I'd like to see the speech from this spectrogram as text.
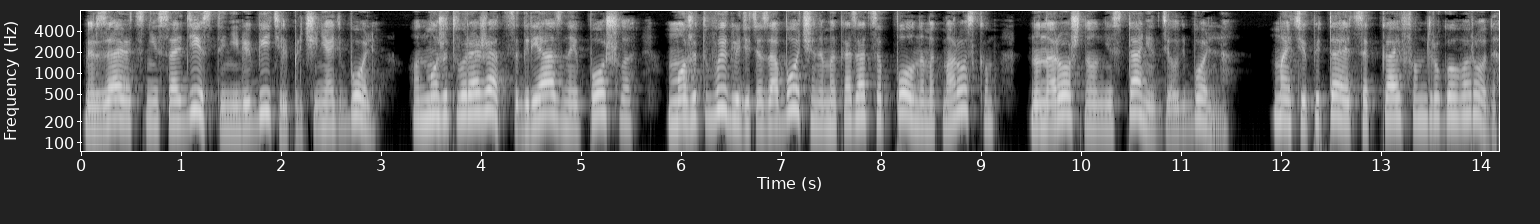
Мерзавец не садист и не любитель причинять боль. Он может выражаться грязно и пошло, может выглядеть озабоченным и казаться полным отморозком, но нарочно он не станет делать больно. Мэтью питается кайфом другого рода.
